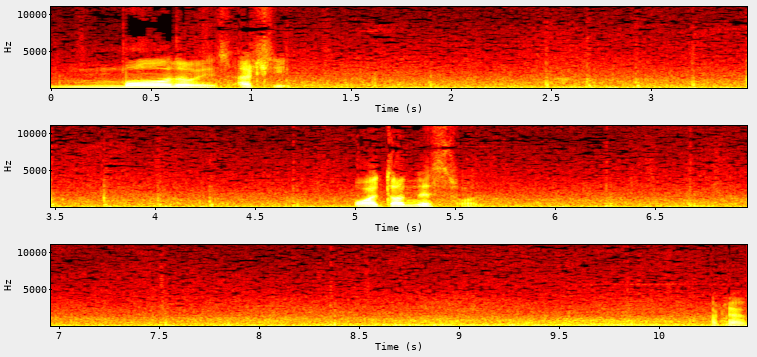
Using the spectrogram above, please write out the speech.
more noise. Actually, oh, I've done this one. Okay.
